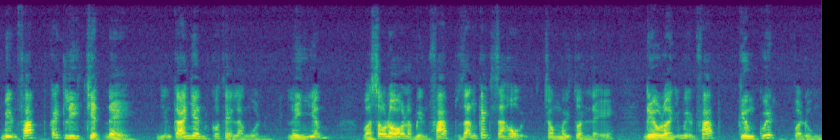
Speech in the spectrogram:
Biện pháp cách ly triệt để những cá nhân có thể là nguồn lây nhiễm và sau đó là biện pháp giãn cách xã hội trong mấy tuần lễ đều là những biện pháp kiên quyết và đúng.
